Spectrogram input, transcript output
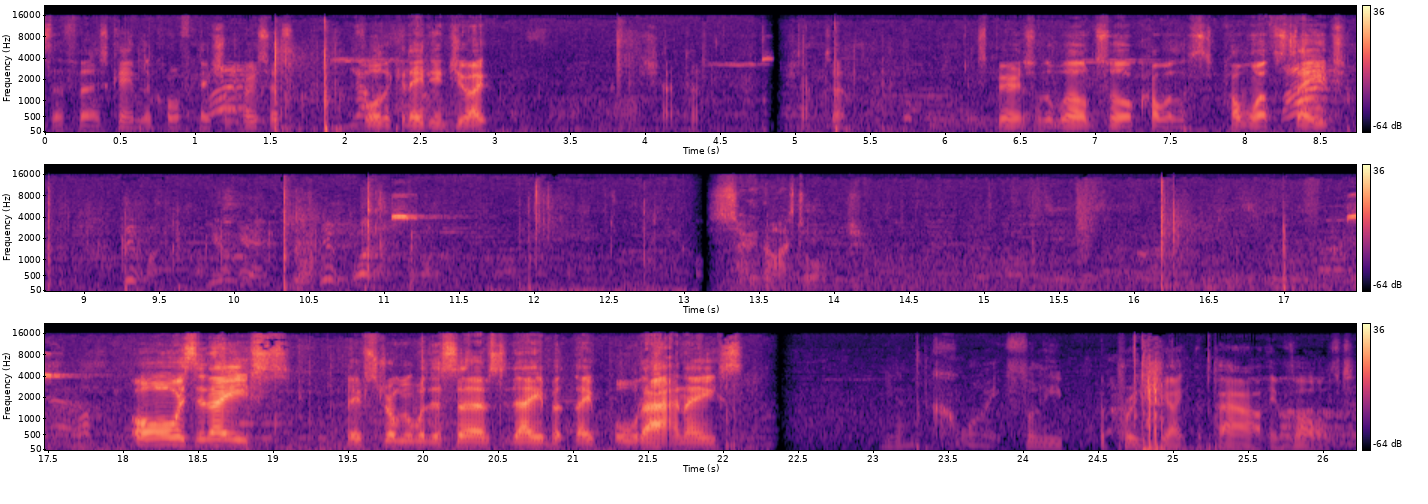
It's the first game of the qualification process for the Canadian duo. Shakhtar. Shakhtar. Experience on the World Tour, Commonwealth, Commonwealth stage. So nice to watch. Oh, it's an ace. They've struggled with the serves today, but they pulled out an ace. You don't quite fully appreciate the power involved.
